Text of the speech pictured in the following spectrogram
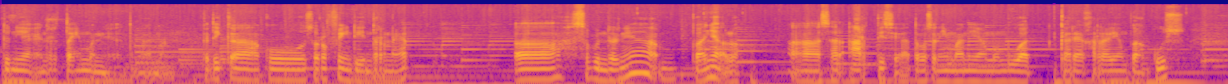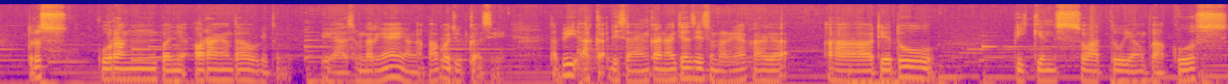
dunia entertainment ya teman-teman. Ketika aku surfing di internet uh, sebenarnya banyak loh uh, artis ya atau seniman yang membuat karya-karya yang bagus terus kurang banyak orang yang tahu gitu. Ya sebenarnya ya nggak apa-apa juga sih. Tapi agak disayangkan aja sih sebenarnya kayak uh, dia tuh bikin sesuatu yang bagus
